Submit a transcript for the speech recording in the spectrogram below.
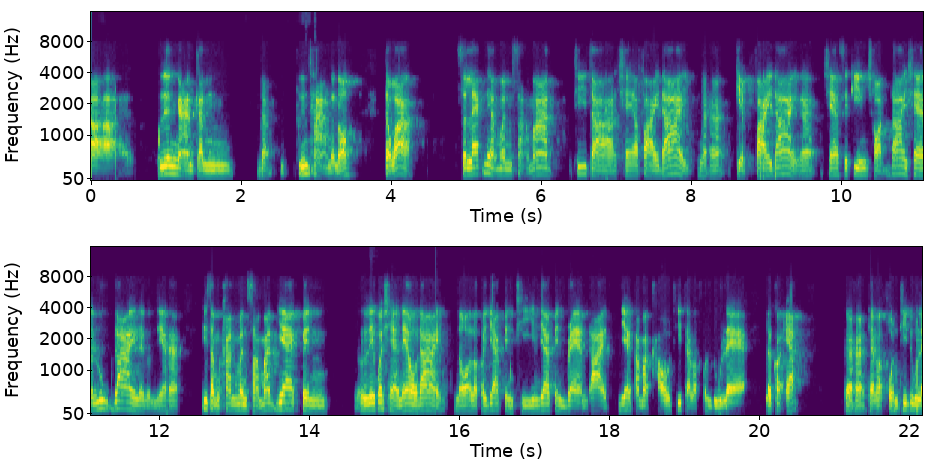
อ่าเรื่องงานกันแบบพื้นฐานนะเนาะแต่ว่า Slack เนี่ยมันสามารถ ที่จะแชร์ไฟล์ได้นะฮะเก็บไฟล์ได้นะแชร์ screenshot ได้แชร์รูปได้อะไรแบบนี้ฮะที่สำคัญมันสามารถแยกเป็นเรียกว่า channel ได้เนาะแล้วก็แยกเป็นทีม แยกเป็นแบรนด์ได้ แยกตามเขาที่แต่ละคนดูแล แล้วก็แอปนะฮะแต่ละคนที่ดูแล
